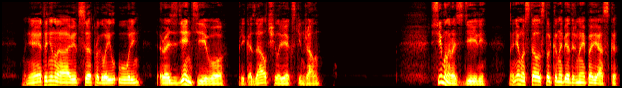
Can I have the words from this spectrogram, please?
— Мне это не нравится, — проговорил уволень. — Разденьте его, — приказал человек с кинжалом. Симона раздели. На нем осталась только набедренная повязка.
